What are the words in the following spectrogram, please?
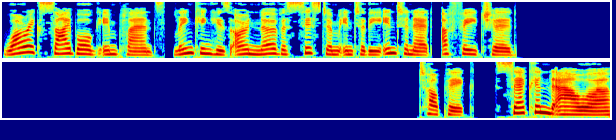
Warwick's cyborg implants, linking his own nervous system into the Internet, are featured. Second hour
